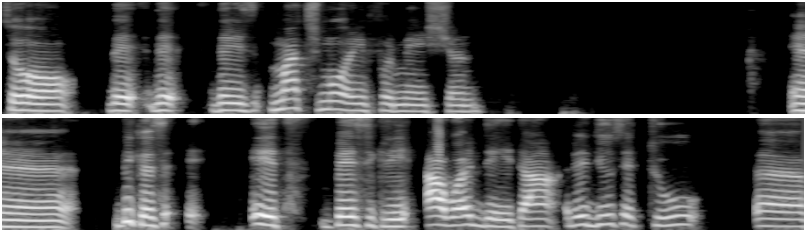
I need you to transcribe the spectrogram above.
So the, the, there is much more information uh, because it's basically our data reduced to uh,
